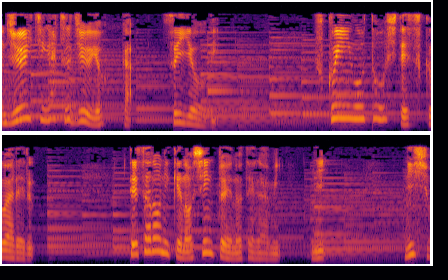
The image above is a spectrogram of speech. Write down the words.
11月14日水曜日。福音を通して救われる。テサロニケの信徒への手紙2、2章。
